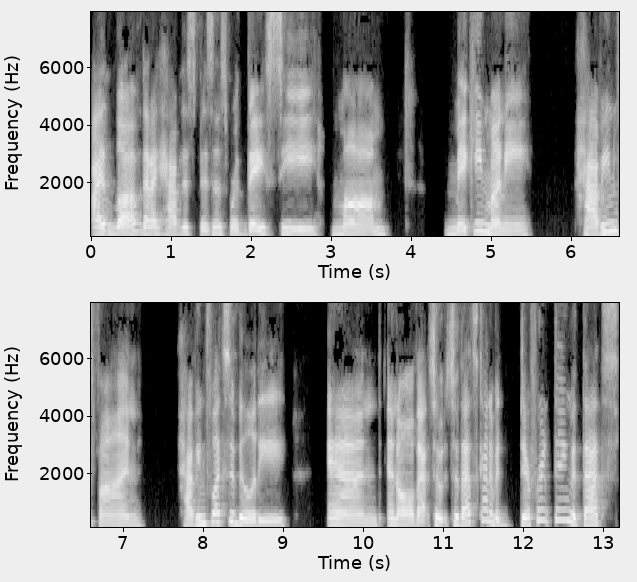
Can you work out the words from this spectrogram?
I love that I have this business where they see mom making money, having fun, having flexibility and and all that. So so that's kind of a different thing, but that's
